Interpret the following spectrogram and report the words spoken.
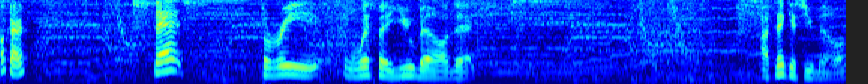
Okay. Sets three with a Yubel deck. I think it's Yubel.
